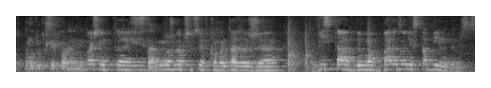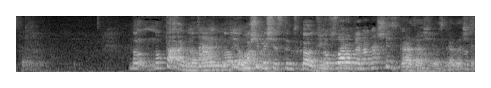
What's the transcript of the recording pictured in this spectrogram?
pod produkcję kolejnych. Właśnie tutaj systemu. można przeczytać w komentarzach, że Vista była bardzo niestabilnym systemem. No, no tak, no, No tak, no, no, musimy się z tym zgodzić. No była robiona na szybko. Zgadza się, no, zgadza po się.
